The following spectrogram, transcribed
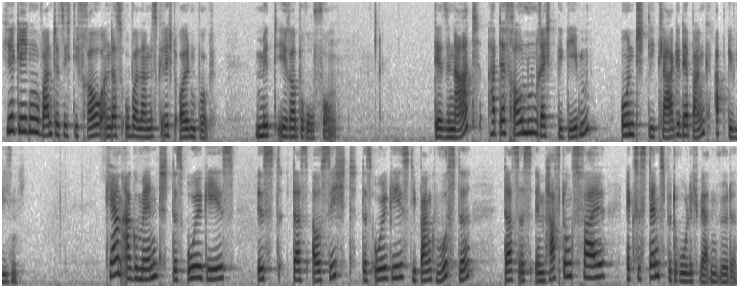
Hiergegen wandte sich die Frau an das Oberlandesgericht Oldenburg mit ihrer Berufung. Der Senat hat der Frau nun Recht gegeben und die Klage der Bank abgewiesen. Kernargument des OLGs ist, dass aus Sicht des OLGs die Bank wusste, dass es im Haftungsfall existenzbedrohlich werden würde.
